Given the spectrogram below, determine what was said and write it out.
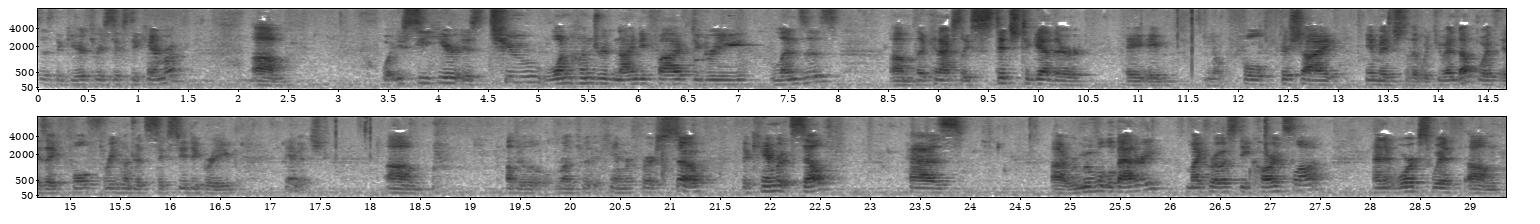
This is the Gear 360 camera. Um, what you see here is two 195 degree lenses um, that can actually stitch together a, a you know, full fisheye image so that what you end up with is a full 360 degree image. Um, I'll do a little run through the camera first. So the camera itself has a removable battery, micro SD card slot, and it works with um,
